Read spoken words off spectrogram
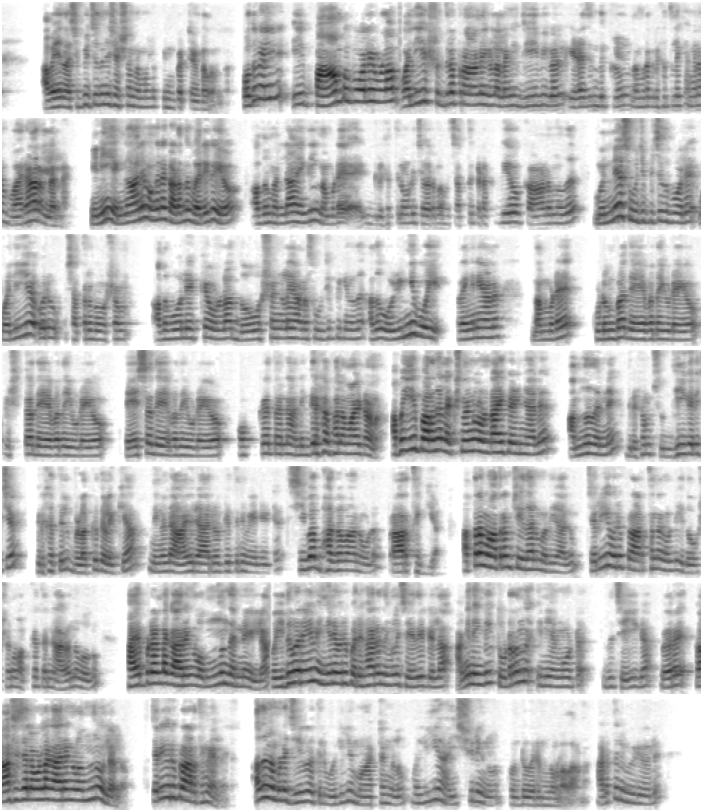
അവയെ നശിപ്പിച്ചതിന് ശേഷം നമ്മൾ പിൻപറ്റേണ്ടതുണ്ട്. പൊതുവിൽ ഈ പാമ്പ് പോലെയുള്ള വലിയ ക്ഷുദ്രപ്രാണികൾ അല്ലെങ്കിൽ ജീവികൾ ഇഴജന്തുക്കൾ നമ്മുടെ ഗൃഹത്തിലേക്ക് അങ്ങനെ വരാറില്ലല്ലേ? ഇനി എങ്ങാനും അങ്ങനെ കടന്നു വരികയോ അതുമല്ല എങ്കിൽ നമ്മുടെ ഗൃഹത്തിനോട് ചേർന്ന് അത് ചത്ത് കിടക്കുകയോ കാണുന്നത് മുന്നേ സൂചിപ്പിച്ചതുപോലെ വലിയ ഒരു ശത്രുദോഷം അതുപോലെയൊക്കെ ഉള്ള ദോഷങ്ങളെയാണ് സൂചിപ്പിക്കുന്നത്. അത് ഒഴിഞ്ഞുപോയി. അതെങ്ങനെയാണ്? നമ്മുടെ കുടുംബ ദേവതയുടെയോ ഇഷ്ടദേവതയുടെയോ ദേശദേവതയുടെയോ ഒക്കെ തന്നെ അനുഗ്രഹ ഫലമായിട്ടാണ് അപ്പൊ ഈ പറഞ്ഞ ലക്ഷണങ്ങൾ ഉണ്ടായിക്കഴിഞ്ഞാൽ അന്ന് തന്നെ ഗൃഹം ശുദ്ധീകരിച്ച് ഗൃഹത്തിൽ വിളക്ക് തെളിക്കുക നിങ്ങളുടെ ആയുരാരോഗ്യത്തിന് വേണ്ടിയിട്ട് ശിവഭഗവാനോട് പ്രാർത്ഥിക്കുക. അത്രമാത്രം ചെയ്താൽ മതിയാകും. ചെറിയ ഒരു പ്രാർത്ഥന കൊണ്ട് ഈ ദോഷങ്ങളൊക്കെ തന്നെ അകന്നു പോകും. ഭയപ്പെടേണ്ട കാര്യങ്ങളൊന്നും തന്നെ ഇല്ല. അപ്പൊ ഇതുവരെയും ഇങ്ങനെ ഒരു പരിഹാരം നിങ്ങൾ ചെയ്തിട്ടില്ല. അങ്ങനെയെങ്കിൽ തുടർന്ന് ഇനി അങ്ങോട്ട് ഇത് ചെയ്യുക. വേറെ കാശ് ചെലവുള്ള കാര്യങ്ങളൊന്നുമില്ലല്ലോ. ചെറിയൊരു പ്രാർത്ഥനയല്ലേ? അത് നമ്മുടെ ജീവിതത്തിൽ വലിയ മാറ്റങ്ങളും വലിയ ഐശ്വര്യങ്ങളും കൊണ്ടുവരും എന്നുള്ളതാണ്. അടുത്തൊരു വീഡിയോയിൽ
